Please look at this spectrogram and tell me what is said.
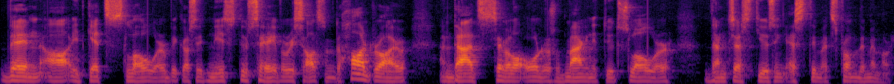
then uh, it gets slower because it needs to save results on the hard drive and that's several orders of magnitude slower than just using estimates from the memory.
